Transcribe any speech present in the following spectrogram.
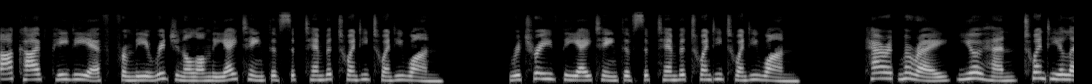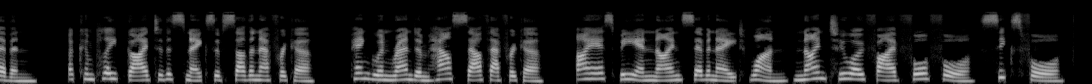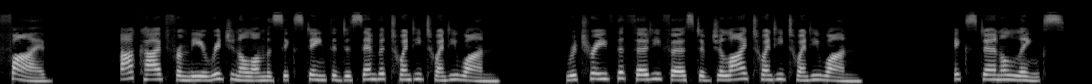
Archive PDF from the original on the 18th of September 2021. Retrieved the 18th of September 2021. Carrot Marais, Johan, 2011. A Complete Guide to the Snakes of Southern Africa. Penguin Random House South Africa. ISBN 978-1-920544-64-5. Archived from the original on 16 December 2021. Retrieved 31 July 2021. External links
